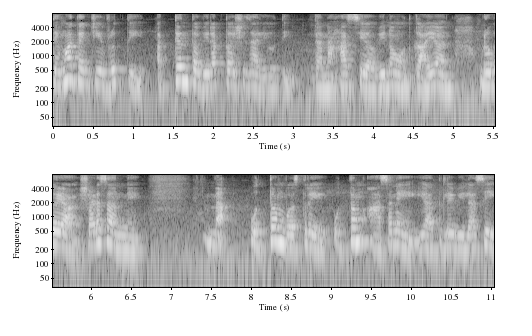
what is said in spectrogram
तेव्हा त्यांची वृत्ती अत्यंत विरक्त अशी झाली होती. त्यांना हास्य विनोद गायन मृगया षडसान्ये ना उत्तम वस्त्रे उत्तम आसने यातले विलासी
